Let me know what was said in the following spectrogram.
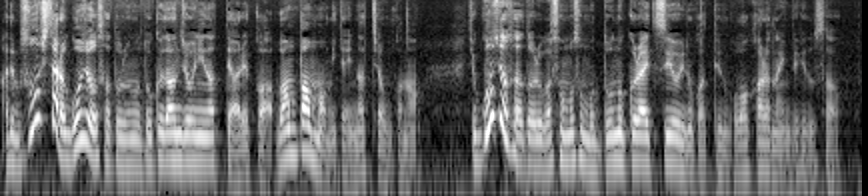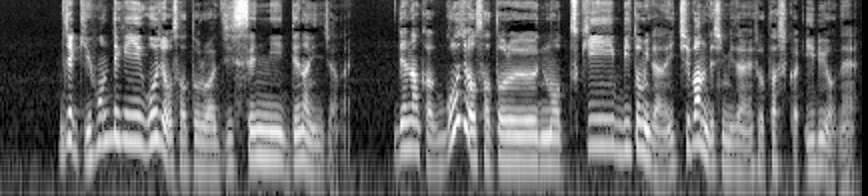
あ、でもそうしたら五条悟の独壇場になってあれか、ワンパンマンみたいになっちゃうんかな？じゃ五条悟がそもそもどのくらい強いのかっていうのがわからないんだけどさ。じゃあ基本的に五条悟は実践に出ないんじゃない？で、なんか五条悟の付き人みたいな一番弟子みたいな人確かいるよね。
